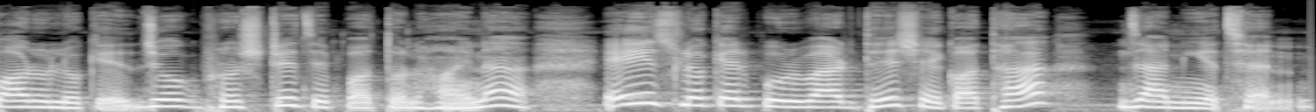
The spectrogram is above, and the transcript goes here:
পরলোকে যোগ ভ্রষ্টে যে পতন হয় না, এই শ্লোকের পূর্বার্ধে সে কথা জানিয়েছেন।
